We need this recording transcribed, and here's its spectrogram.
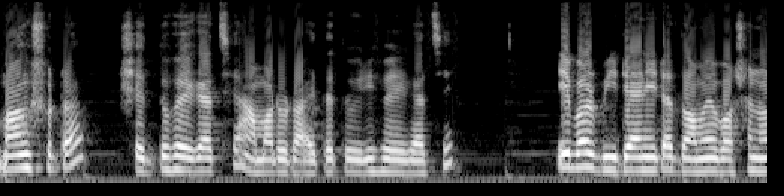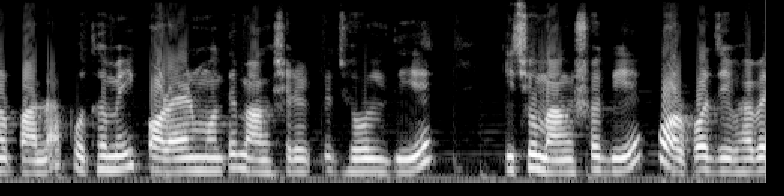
মাংসটা সেদ্ধ হয়ে গেছে, আমারও রায়তা তৈরি হয়ে গেছে। এবার বিরিয়ানিটা দমে বসানোর পালা। প্রথমেই কড়াইয়ের মধ্যে মাংসের একটু ঝোল দিয়ে কিছু মাংস দিয়ে পরপর যেভাবে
